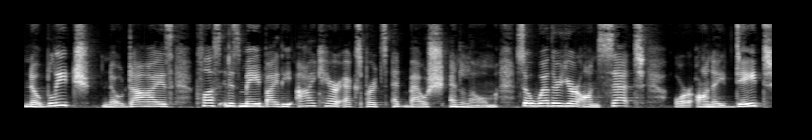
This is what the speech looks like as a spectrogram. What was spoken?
No bleach, no dyes, plus, it is made by the eye care experts at Bausch and Lomb. So, whether you're on set, or on a date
